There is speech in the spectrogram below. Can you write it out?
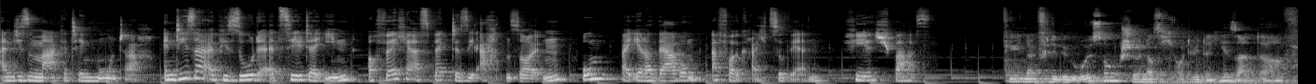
an diesem Marketing-Montag. In dieser Episode erzählt er Ihnen, auf welche Aspekte Sie achten sollten, um bei Ihrer Werbung erfolgreich zu werden. Viel Spaß! Vielen Dank für die Begrüßung. Schön, dass ich heute wieder hier sein darf.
